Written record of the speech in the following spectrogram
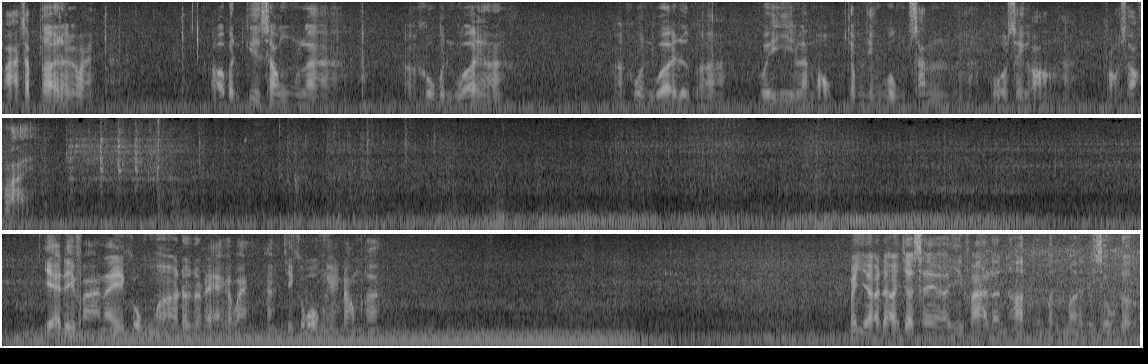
phà sắp tới rồi các bạn. Ở bên kia sông là ờ, khu Bình Quế ha. À, khu Bình Quế được à, ví như là một trong những vùng xanh của Sài Gòn ha, còn sót lại. Vé đi phà này cũng rất là rẻ các bạn chỉ có 4.000 đồng thôi. Bây giờ đợi cho xe ở dưới phà lên hết thì mình mới đi xuống được.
